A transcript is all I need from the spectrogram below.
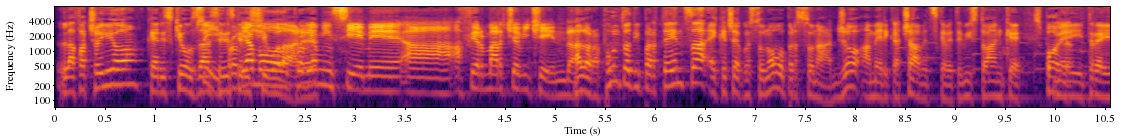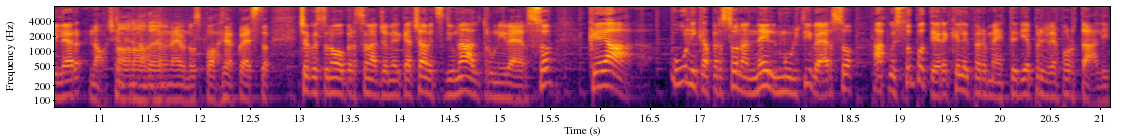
La faccio io, che è rischiosa, Sì, si rischia di proviamo, proviamo insieme a, a fermarci a vicenda. Allora, punto di partenza è che c'è questo nuovo personaggio, America Chavez, che avete visto anche Spoiler. nei trailer. No, cioè, No, no, no, non è uno spoiler questo. C'è questo nuovo personaggio, America Chavez, di un altro universo, che ha unica persona nel multiverso ha questo potere che le permette di aprire portali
